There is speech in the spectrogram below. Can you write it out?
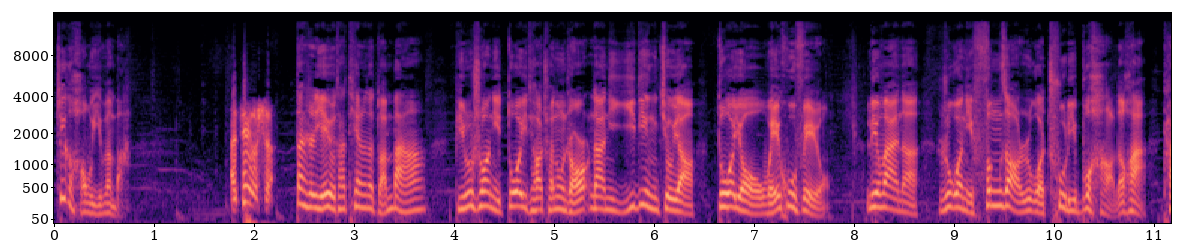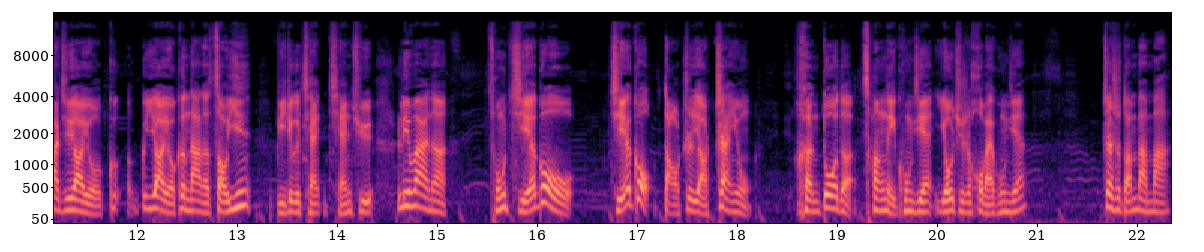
这个毫无疑问吧？啊，这个是，但是也有它天然的短板啊。比如说你多一条传动轴，那你一定就要多有维护费用。另外呢，如果你风噪如果处理不好的话，它就要有更要有更大的噪音，比这个前前驱。另外呢，从结构结构导致要占用很多的舱内空间，尤其是后排空间，这是短板吧？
